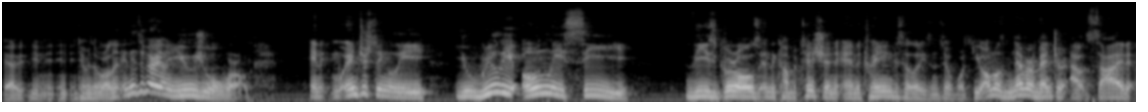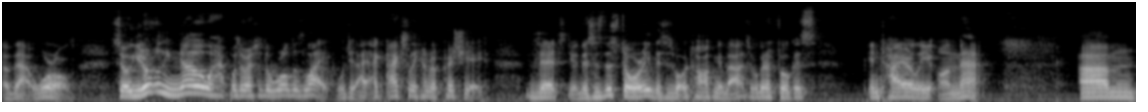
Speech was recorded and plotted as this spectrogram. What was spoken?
in, in, terms of the world, and it is a very unusual world. And interestingly, you really only see these girls in the competition and the training facilities and so forth. You almost never venture outside of that world. So you don't really know what the rest of the world is like, which I actually kind of appreciate. That you know, this is the story, this is what we're talking about, so we're going to focus entirely on that. Um,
